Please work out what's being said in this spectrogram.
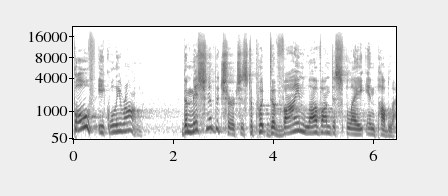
Both equally wrong. The mission of the church is to put divine love on display in public.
